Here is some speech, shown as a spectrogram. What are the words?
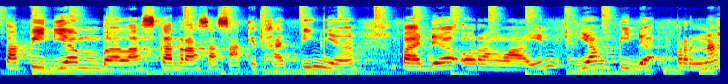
tapi dia membalaskan rasa sakit hatinya pada orang lain yang tidak pernah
